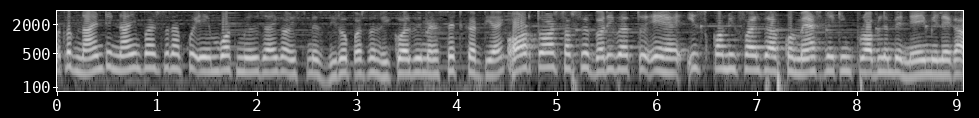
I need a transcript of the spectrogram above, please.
मतलब 99 परसेंट आपको एम बॉट मिल जाएगा और इसमें ज़ीरो परसेंट रिकॉयल भी मैंने सेट कर दिया है। और तो और सबसे बड़ी बात तो ये है, इस कॉन्फ़िग फ़ाइल पे आपको मैच मेकिंग प्रॉब्लम भी नहीं मिलेगा।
